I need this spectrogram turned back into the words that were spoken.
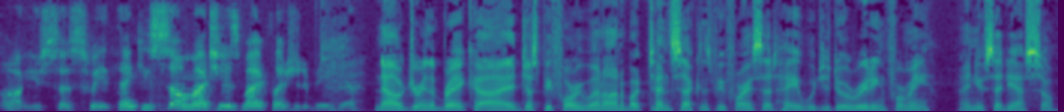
Oh, you're so sweet. Thank you so much. It is my pleasure to be here. Now, during the break, uh, just before we went on, about 10 seconds before, I said, Hey, would you do a reading for me? And you said yes. So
